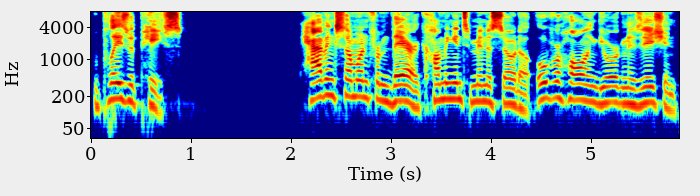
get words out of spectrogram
who plays with pace. Having someone from there coming into Minnesota, overhauling the organization,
